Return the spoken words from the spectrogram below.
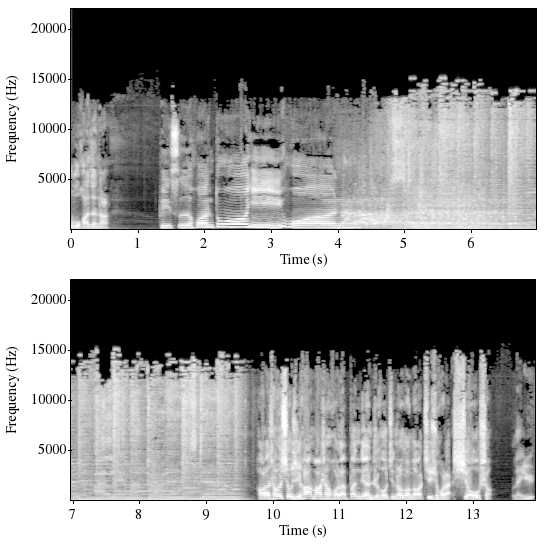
五环在哪儿？比四环多一环。好了，稍微休息一下，马上回来。半点之后进段广告，继续回来。笑声雷雨。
